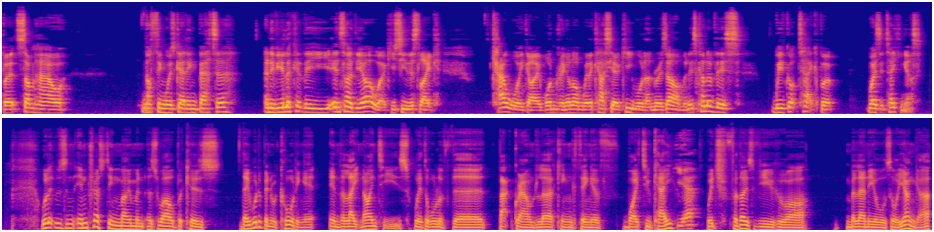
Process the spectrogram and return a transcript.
but somehow nothing was getting better. And if you look at the inside the artwork, you see this like cowboy guy wandering along with a Casio keyboard under his arm, and it's kind of this we've got tech, but where's it taking us? Well, it was an interesting moment as well because they would have been recording it in the late 90s with all of the background lurking thing of Y2K, Yeah, which, for those of you who are millennials or younger,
